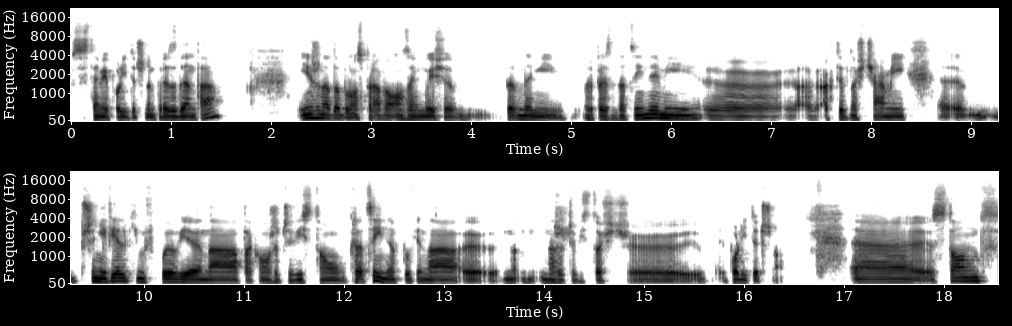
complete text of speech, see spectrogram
w systemie politycznym prezydenta i że na dobrą sprawę on zajmuje się pewnymi reprezentacyjnymi e, aktywnościami e, przy niewielkim wpływie na taką rzeczywistą, kreacyjnym wpływie na, e, na, na rzeczywistość polityczną. Stąd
